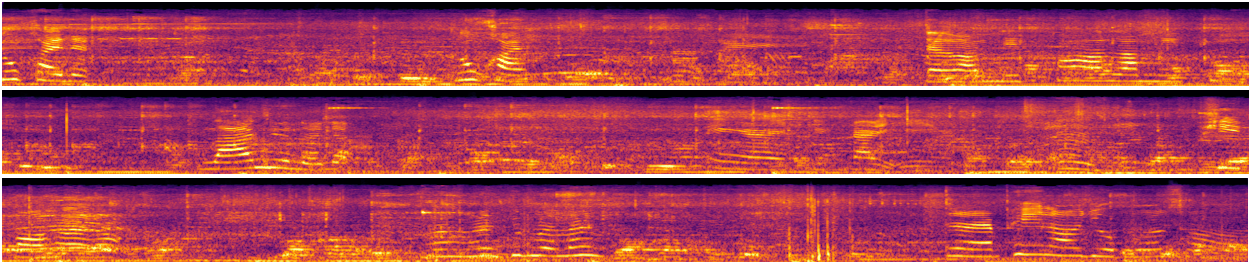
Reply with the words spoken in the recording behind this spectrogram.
ลูกใครเนี่ย ลูกใคร แต่เรามีพ่อเรามีพี่ร้านอยู่ไหนเนี่ยนี่ไงใกล้ๆเองอืมพี่ปห้าแล้วมามาขึ้นมานั่งแต่พี่เราอยู่ปสอง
